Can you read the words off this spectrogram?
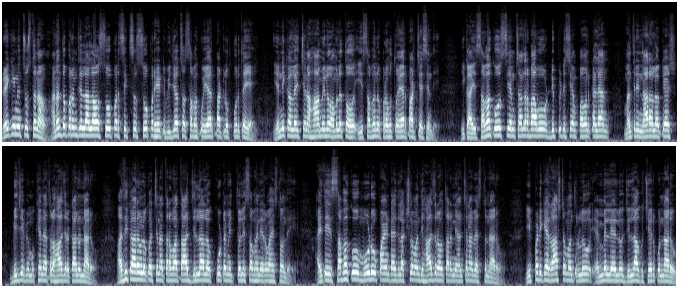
బ్రేకింగ్ను చూస్తున్నాం. అనంతపురం జిల్లాలో సూపర్ సిక్స్ సూపర్ హిట్ విజయోత్సవ సభకు ఏర్పాట్లు పూర్తయ్యాయి. ఎన్నికల్లో ఇచ్చిన హామీలు అమలుతో ఈ సభను ప్రభుత్వం ఏర్పాటు చేసింది. ఇక ఈ సభకు CM Chandrababu deputy CM Pawan Kalyan మంత్రి నారా లోకేష్ బీజేపీ ముఖ్య నేతలు హాజరు కానున్నారు. అధికారంలోకి వచ్చిన తర్వాత జిల్లాలో కూటమి తొలి సభ నిర్వహిస్తోంది. అయితే ఈ సభకు మూడు పాయింట్ ఐదు లక్షల మంది హాజరవుతారని అంచనా వేస్తున్నారు. ఇప్పటికే రాష్ట్ర మంత్రులు ఎమ్మెల్యేలు జిల్లాకు చేరుకున్నారు.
